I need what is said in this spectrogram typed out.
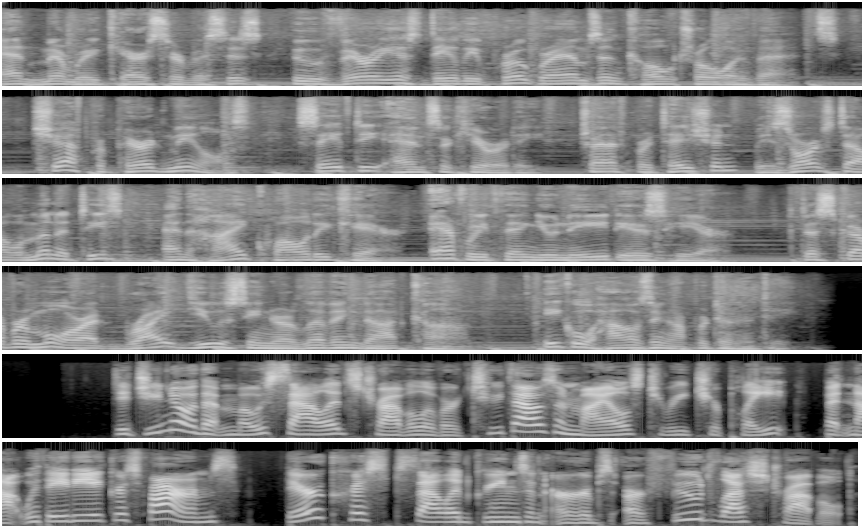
and memory care services through various daily programs and cultural events. Chef prepared meals, safety and security, transportation, resort style amenities, and high quality care. Everything you need is here. Discover more at brightviewseniorliving.com. Equal housing opportunity. Did you know that most salads travel over 2,000 miles to reach your plate? But not with 80 Acres Farms. Their crisp salad greens and herbs are food less traveled,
